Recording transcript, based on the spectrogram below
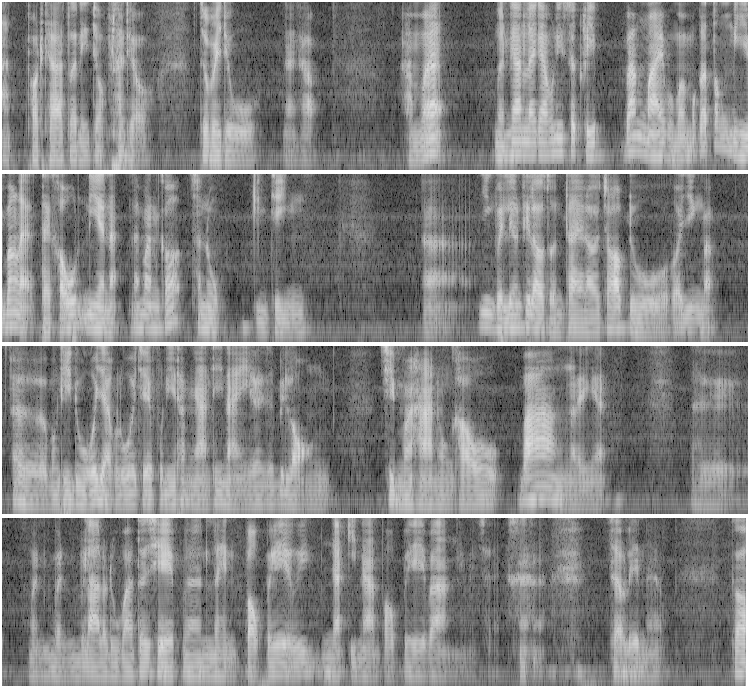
อัดพอดแคสต์ตอนนี้จบแล้วเดี๋ยวจะไปดูนะครับถามว่าเหมือนกันรายการพวกนี้สคริปต์บ้างไหมผมว่ามันก็ต้องมีบ้างแหละ แต่เขาเนียนอะแล้วมันก็สนุกจริงๆยิ่งเป็นเรื่องที่เราสนใจเราชอบดูก็ยิ่งแบบเออบางทีดูก็อยากรู้ว่าเชฟคนนี้ทำงานที่ไหนจะไปลองชิมอาหารของเขาบ้างอะไรเงี้ยเออเหมือนเหมือนเวลาเราดูมาสเตอร์เชฟเราเห็นเป่าเป้อยากกินอาหารเป่าเป้บ้างไม่ใช่แซวเล่นนะครับ ก็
